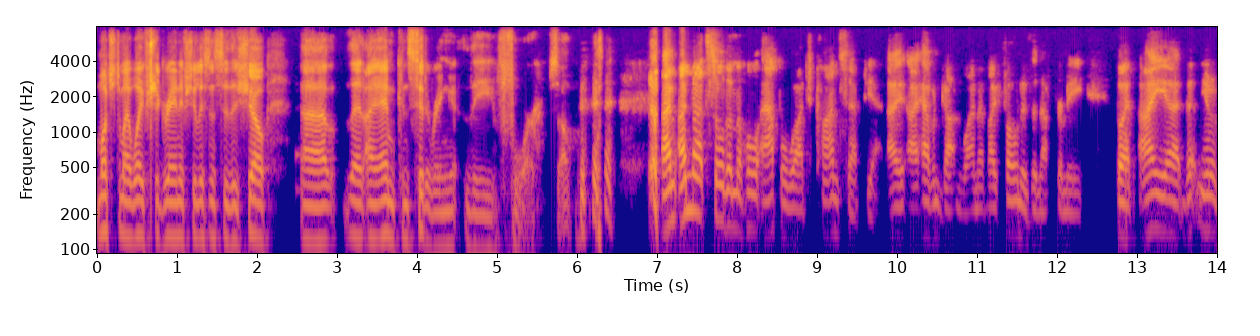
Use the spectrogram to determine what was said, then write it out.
much to my wife's chagrin, if she listens to this show, uh, that I am considering the four. So. I'm I'm not sold on the whole Apple Watch concept yet. I, I haven't gotten one. My phone is enough for me. But I, uh, you know,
